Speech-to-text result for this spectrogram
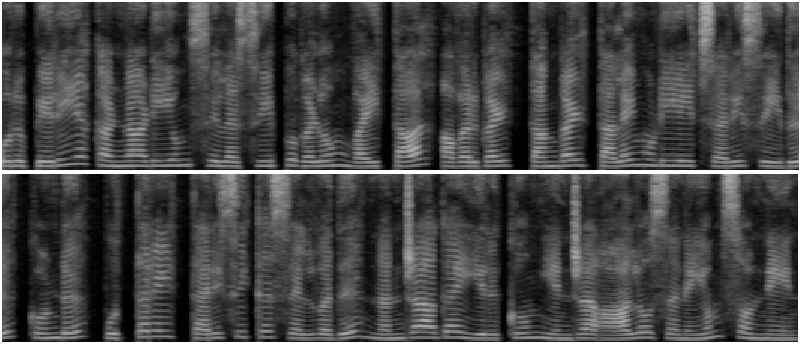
ஒரு பெரிய கண்ணாடியும் சில சீப்புகளும் வைத்தால் அவர்கள் தங்கள் தலைமுடியைச் சரி செய்து கொண்டு புத்தரை தரிசிக்க செல்வது நன்றாக இருக்கும் என்ற ஆலோசனையும் சொன்னேன்.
